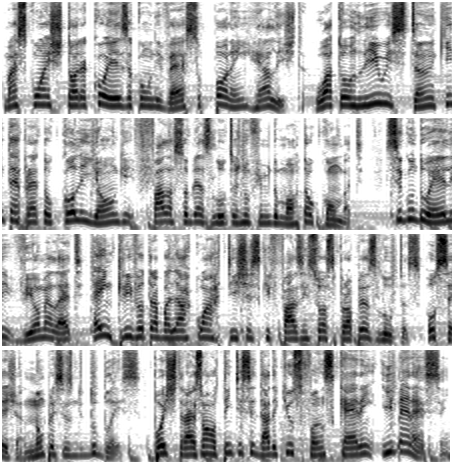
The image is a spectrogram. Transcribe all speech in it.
mas com a história coesa com o universo, porém realista. O ator Liu Stan, que interpreta o Cole Young, fala sobre as lutas no filme do Mortal Kombat. Segundo ele, Viomelette, é incrível trabalhar com artistas que fazem suas próprias lutas, ou seja, não precisam de dublês, pois traz uma autenticidade que os fãs querem e merecem.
